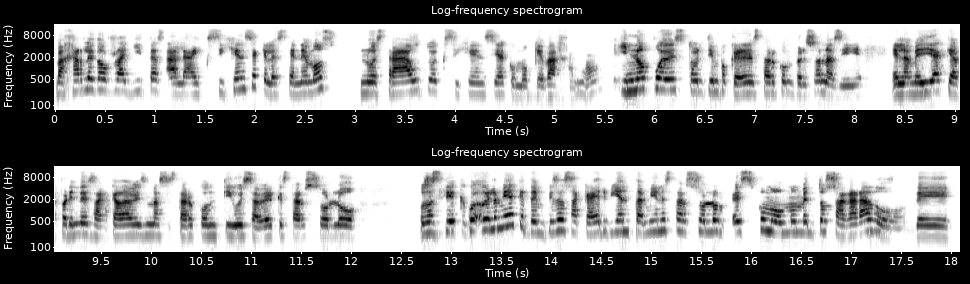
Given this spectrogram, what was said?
bajarle dos rayitas a la exigencia que les tenemos, nuestra autoexigencia como que baja, ¿no? Y no puedes todo el tiempo querer estar con personas y en la medida que aprendes a cada vez más estar contigo y saber que estar solo o sea, si, la medida que te empiezas a caer bien, también estar solo es como un momento sagrado de...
